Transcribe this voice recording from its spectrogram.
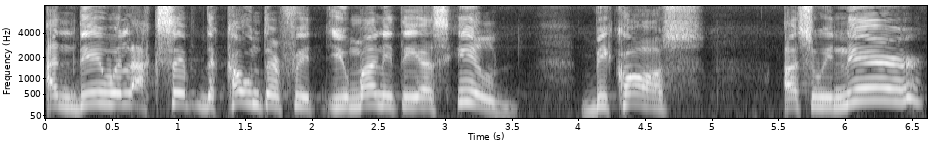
and they will accept the counterfeit humanity as healed because as we near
